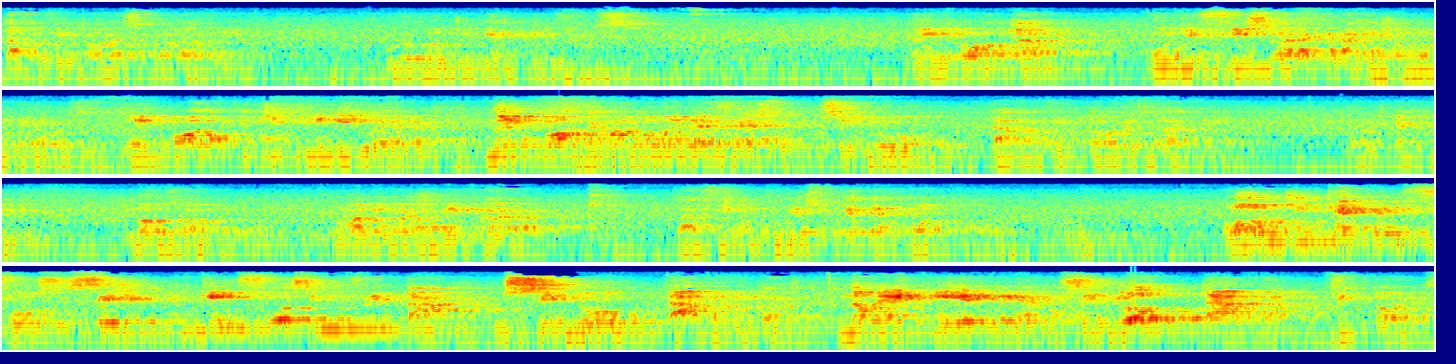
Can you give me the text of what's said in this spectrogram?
dava vitórias para Davi por onde quer que ele fosse. Não importa quão difícil era aquela região montanhosa, não importa que tipo de inimigo era, não importa qual o tamanho do exército, o Senhor dava vitórias a Davi por onde quer que ele ia. Irmãos, ó, numa linguagem bem clara, Davi não conhece o que é derrota. Onde quer que ele fosse, seja com quem fosse enfrentar, o Senhor dava vitórias. Não é que ele ganhava, o Senhor dava vitórias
